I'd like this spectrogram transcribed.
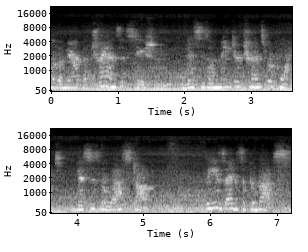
Mall of America Transit Station. This is a major transfer point. This is the last stop. Please exit the bus.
